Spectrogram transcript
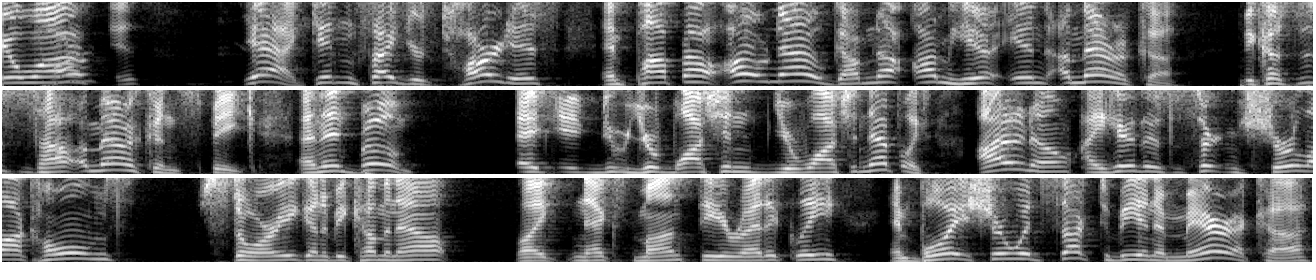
Iowa? TARDIS. Yeah, get inside your TARDIS and pop out. Oh no, I'm. I'm here in America because this is how Americans speak. And then boom, Eh, you're watching you're watching Netflix. I don't know. I hear there's a certain Sherlock Holmes story going to be coming out like next month theoretically. And boy, it sure would suck to be in America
